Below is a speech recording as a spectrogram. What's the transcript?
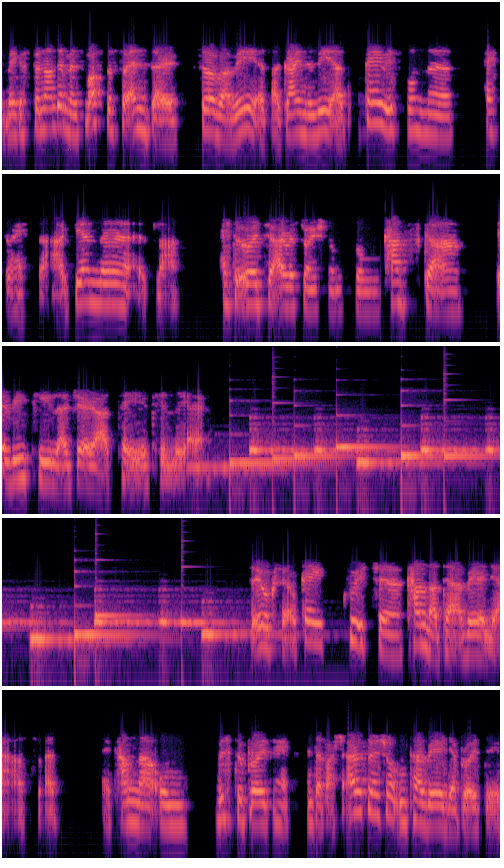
mega spännande men som ofta så ändrar server vi eller grejer vi att okej vi från hett och hetta igen eller hetta öde arbetsrelationer som kanske är vi till att göra till till det. Så jag också, okej, okay, kan kanna det här välja. Alltså att kanna om visst du bröjde inte bara arbetsmänniskor, om det välja bröjde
